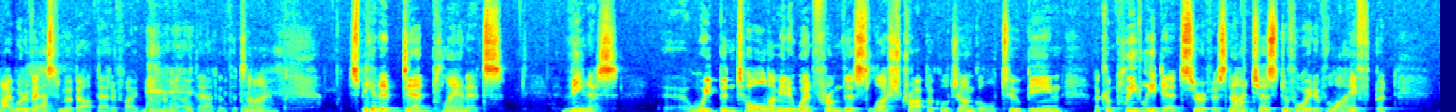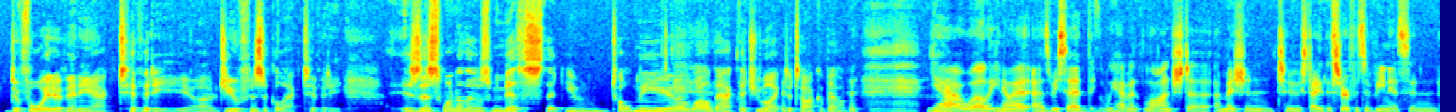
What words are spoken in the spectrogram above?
I would have asked him about that if I'd known about that at the time. Speaking of dead planets, Venus we've been told, I mean, it went from this lush tropical jungle to being a completely dead surface, not just devoid of life, but devoid of any activity, uh, geophysical activity. Is this one of those myths that you told me a while back that you like to talk about? Yeah, well, you know, as we said, we haven't launched a, a, mission to study the surface of Venus in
